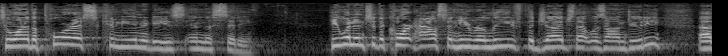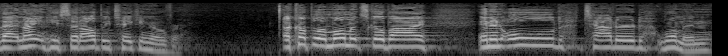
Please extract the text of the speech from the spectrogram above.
to one of the poorest communities in the city. He went into the courthouse and he relieved the judge that was on duty uh, that night, and he said, I'll be taking over. A couple of moments go by, and an old, tattered woman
